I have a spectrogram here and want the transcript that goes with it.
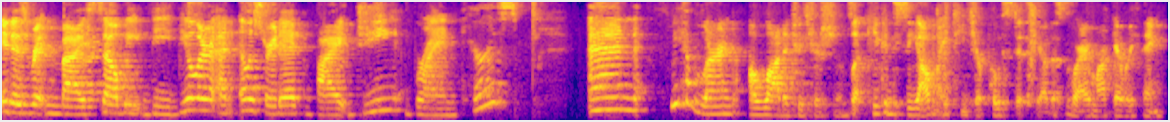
It is written by Selby B. Beeler and illustrated by G. Brian Karas. And we have learned a lot of tooth traditions. Look, you can see all my teacher post-its here. This is where I mark everything.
